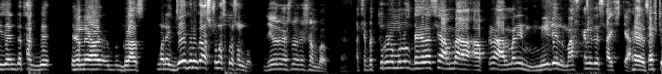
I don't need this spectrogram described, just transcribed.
ডিজাইনটা থাকবে এখানে গ্লাস মানে যে কোনো কাস্টমাইজ করা সম্ভব। যে কোনো কাস্টমার সম্ভব। হ্যাঁ। আচ্ছা বা তুলনামূলক দেখা যাচ্ছে আপনার আলমারির মিডল মাঝখানে যে সাইজটা হ্যাঁ সাইজটা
